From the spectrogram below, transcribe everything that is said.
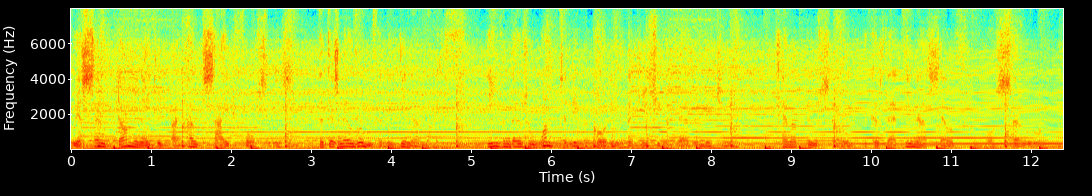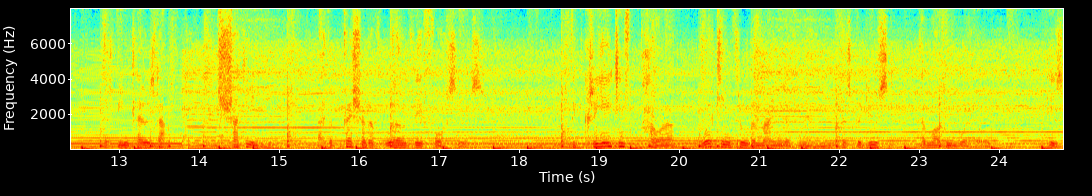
We are so dominated by outside forces that there's no room for the inner life even those who want to live according to the teaching of their religion cannot do so because their inner self or soul has been closed up and shut in by the pressure of worldly forces. The creative power working through the mind of man has produced the modern world. Is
